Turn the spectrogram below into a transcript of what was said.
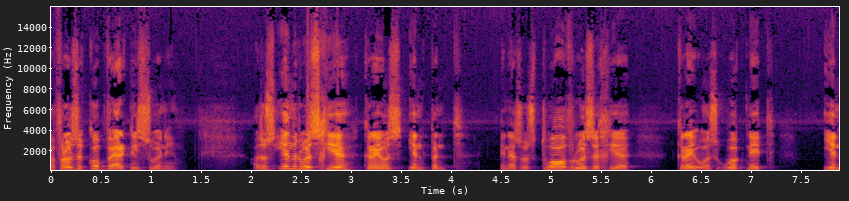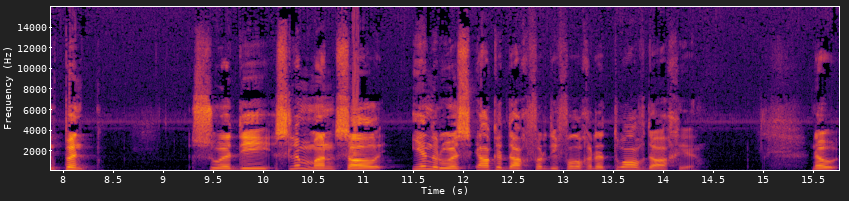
En vrouwse kop werk nie so nie. As ons 1 roos gee, kry ons 1 punt, en as ons 12 roose gee, kry ons ook net 1 punt. So die slim man sal 1 roos elke dag vir die volgende 12 dag gee. Nou,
